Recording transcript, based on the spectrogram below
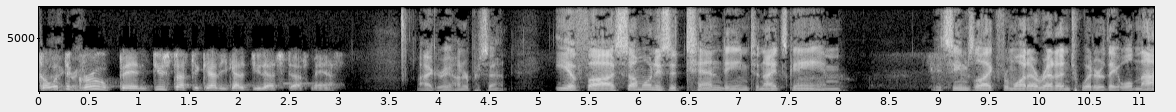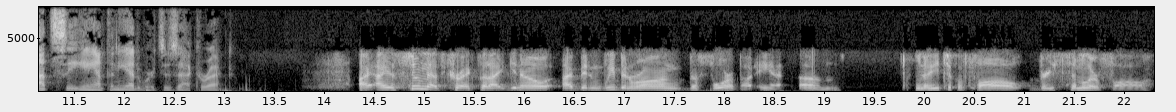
go with the group and do stuff together. You got to do that stuff, man. I agree 100%. If uh, someone is attending tonight's game, it seems like from what I read on Twitter, they will not see Anthony Edwards. Is that correct? I, I assume that's correct, but I, you know, I've been we've been wrong before about Ant. Um, you know, he took a fall, very similar fall,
